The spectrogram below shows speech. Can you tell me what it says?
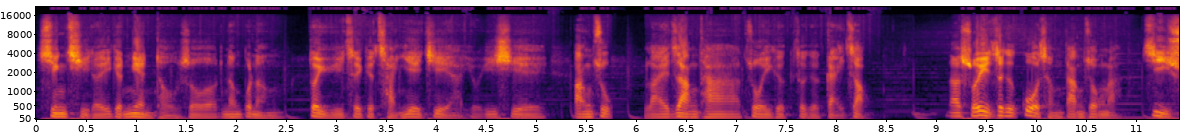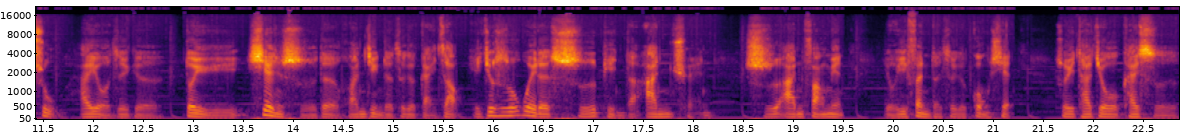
兴起了一个念头，说能不能对于这个产业界啊有一些帮助，来让他做一个这个改造。那所以这个过程当中呢、技术还有这个对于现实的环境的这个改造，也就是说，为了食品的安全、食安方面有一份的这个贡献，所以他就开始。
